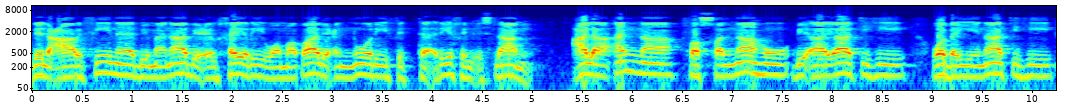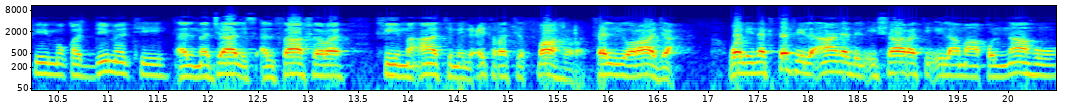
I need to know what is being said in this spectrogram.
للعارفين بمنابع الخير ومطالع النور في التأريخ الإسلامي على أن فصلناه بآياته وبيناته في مقدمة المجالس الفاخرة في مآتم العترة الطاهرة. فليراجع. ولنكتفي الآن بالإشارة إلى ما قلناه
